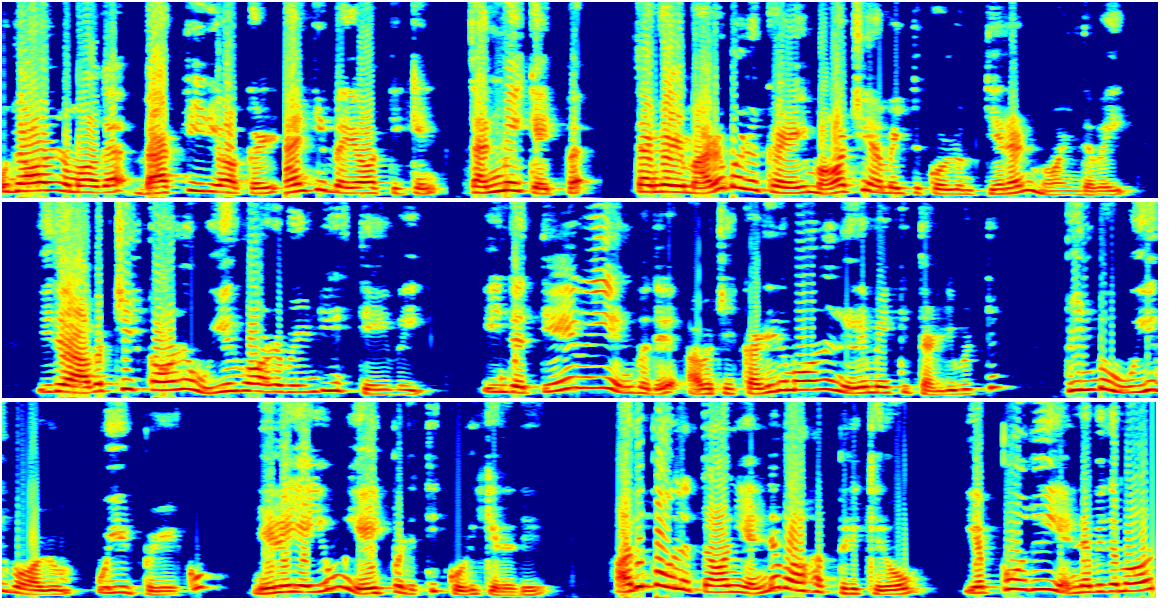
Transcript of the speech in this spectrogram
உதாரணமாக பாக்டீரியாக்கள் ஆன்டிபயோட்டிக்கின் தன்மைக்கேற்ப தங்கள் மரபணுக்களை மாற்றி அமைத்துக் கொள்ளும் திறன் வாய்ந்தவை. இது அவற்றிற்கான உயிர் வாழ வேண்டிய தேவை. இந்த தேவை என்பது அவற்றை கடினமான நிலைமைக்கு தள்ளிவிட்டு பின்பு உயிர் வாழும் உயிர் பிழைக்கும் நிலையையும் ஏற்படுத்தி கொடுக்கிறது. அதுபோலத்தான் என்னவாக பிரிக்கிறோம்? எப்போது என்ன விதமான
